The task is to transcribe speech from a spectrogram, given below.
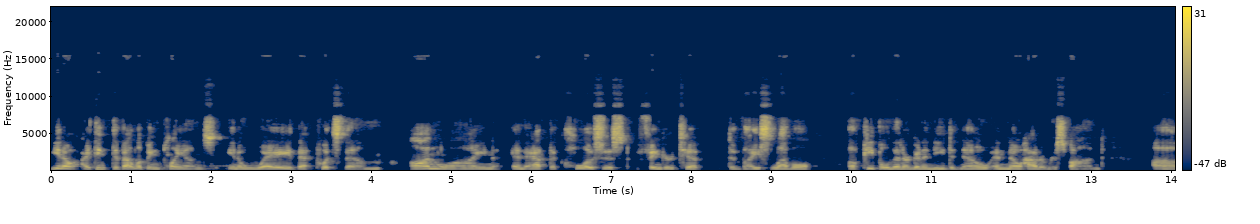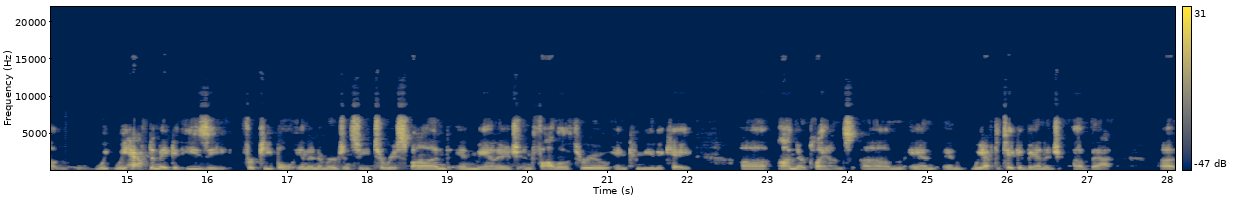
you know, I think developing plans in a way that puts them online and at the closest fingertip device level of people that are going to need to know and know how to respond. Um, we, we have to make it easy for people in an emergency to respond and manage and follow through and communicate uh, on their plans. Um, and, and we have to take advantage of that. Uh,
